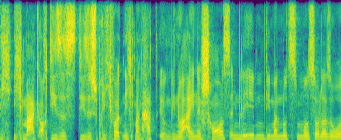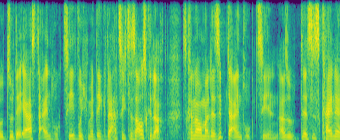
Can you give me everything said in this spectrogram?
ich, ich mag auch dieses, dieses Sprichwort nicht, man hat irgendwie nur eine Chance im Leben, die man nutzen muss oder so, so der erste Eindruck zählt, wo ich mir denke, wer hat sich das ausgedacht? Es kann auch mal der siebte Eindruck zählen. Also das ist keine,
